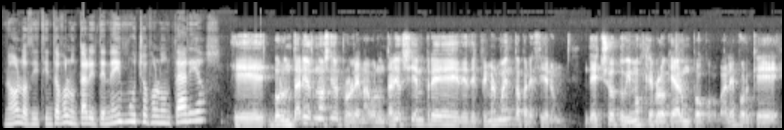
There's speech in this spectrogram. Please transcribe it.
¿no? Los distintos voluntarios. ¿Y tenéis muchos voluntarios? Eh, voluntarios no ha sido el problema. Voluntarios siempre, desde el primer momento, aparecieron. De hecho, tuvimos que bloquear un poco, ¿vale? Porque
